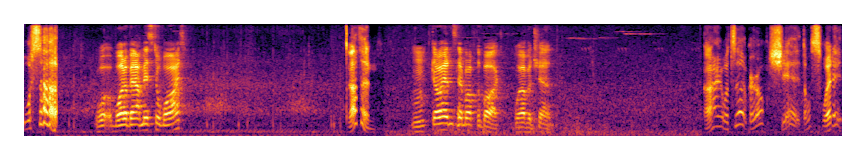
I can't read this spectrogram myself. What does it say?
What's up? What, what about Mr. White? Nothing. Mm, go ahead and step off the bike. We'll have a chat. All right, what's up, girl? Shit, don't sweat it.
